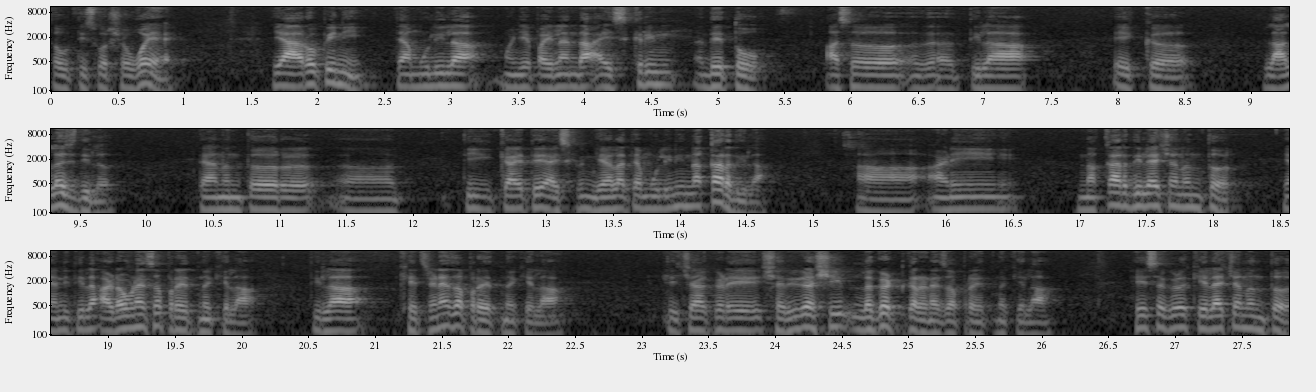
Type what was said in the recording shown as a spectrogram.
चौतीस वर्ष वय आहे. या आरोपीनी त्या मुलीला म्हणजे पहिल्यांदा आईस्क्रीम देतो असं तिला एक लालच दिलं. त्यानंतर ती काय ते आईस्क्रीम घ्यायला त्या मुलीने नकार दिला. आणि नकार दिल्याच्या नंतर यांनी तिला अडवण्याचा प्रयत्न केला तिला खेचण्याचा प्रयत्न केला तिच्याकडे शरीराशी लगट करण्याचा प्रयत्न केला. हे सगळं केल्याच्यानंतर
